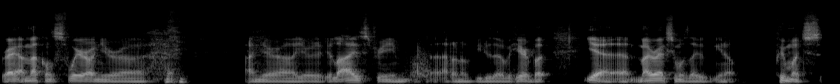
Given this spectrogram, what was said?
right i'm not gonna swear on your uh on your uh your, your live stream i don't know if you do that over here but yeah uh, my reaction was like you know pretty much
